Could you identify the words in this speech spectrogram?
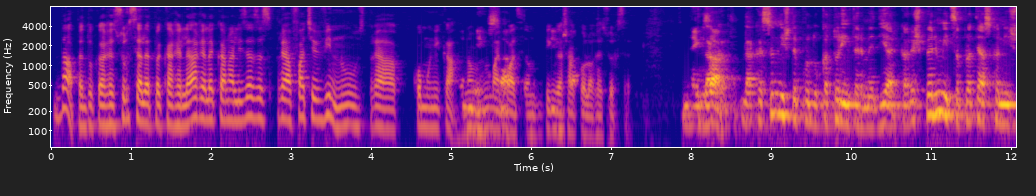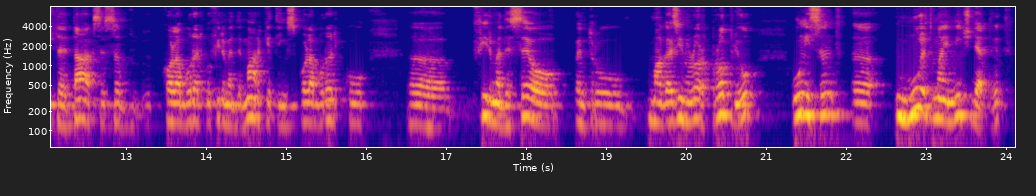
Da, pentru că resursele pe care le are le canalizează spre a face vin, nu spre a comunica. Exact. Nu, nu mai exact. poate să împingă exact. și acolo resurse. Exact. Dacă, dacă sunt niște producători intermediari care își permit să plătească niște taxe, să colaborări cu firme de marketing, colaborări cu uh, firme de SEO pentru magazinul lor propriu, unii sunt uh, mult mai mici de atât,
